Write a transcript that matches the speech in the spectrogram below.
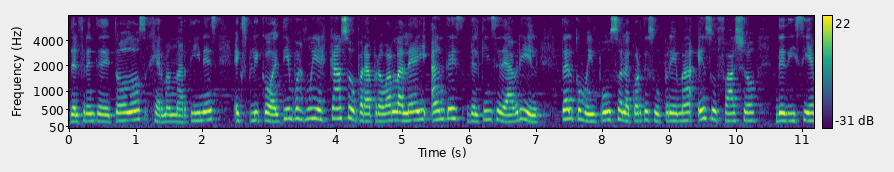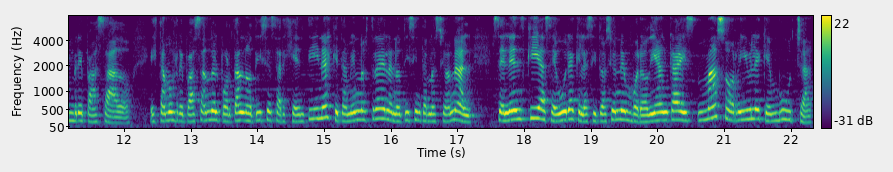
del Frente de Todos, Germán Martínez, explicó, el tiempo es muy escaso para aprobar la ley antes del 15 de abril tal como impuso la Corte Suprema en su fallo de diciembre pasado. Estamos repasando el portal Noticias Argentinas que también nos trae la noticia internacional. Zelensky asegura que la situación en Borodianka es más horrible que en Bucha.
